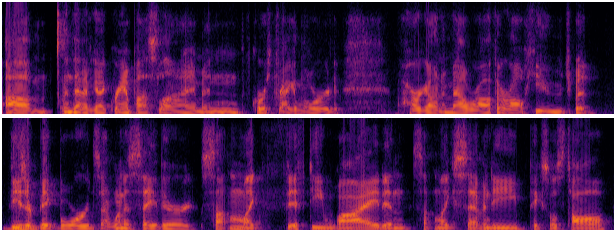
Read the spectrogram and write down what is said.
um, and then I've got Grandpa Slime and of course Dragon Lord, Hargon, and Malroth are all huge, but these are big boards. I want to say they're something like 50 wide and something like 70 pixels tall.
